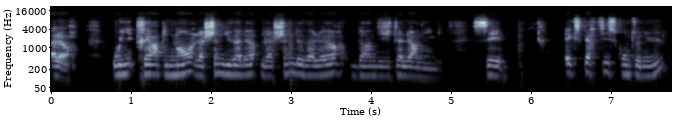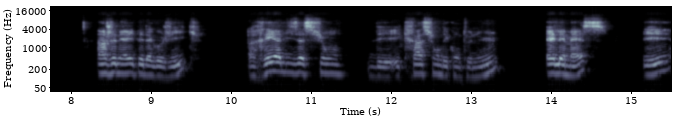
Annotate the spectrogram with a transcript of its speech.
Alors, oui, très rapidement, la chaîne, du valeur, la chaîne de valeur d'un digital learning, c'est expertise contenu, ingénierie pédagogique, réalisation des, et création des contenus, LMS et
